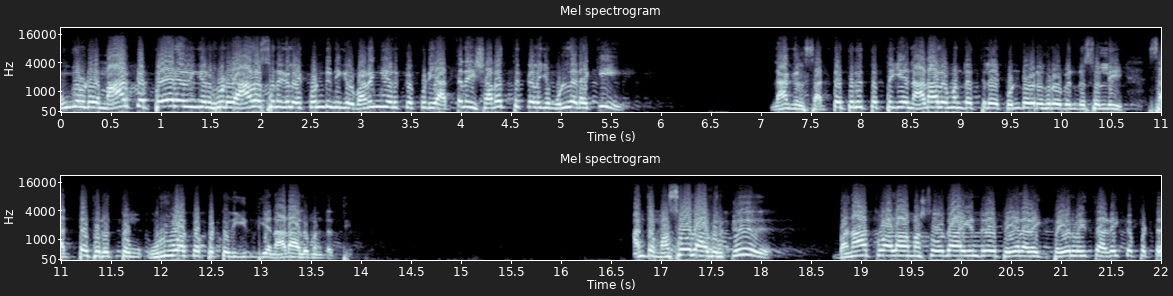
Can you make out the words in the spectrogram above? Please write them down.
உங்களுடைய மார்க்க பேரறிஞர்களுடைய ஆலோசனைகளை கொண்டு நீங்கள் வழங்கி இருக்கக்கூடிய அத்தனை ஷரத்துக்களையும் உள்ளடக்கி நாங்கள் சட்ட திருத்தத்தையே நாடாளுமன்றத்திலே கொண்டு வருகிறோம் என்று சொல்லி சட்ட திருத்தம் உருவாக்கப்பட்டது இந்திய நாடாளுமன்றத்தில். அந்த மசோதாவிற்கு பனாத்வாலா மசோதா என்றே பெயர் அழை- பெயர் வைத்து அழைக்கப்பட்ட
